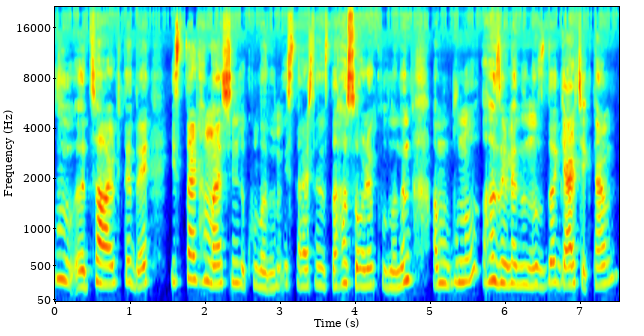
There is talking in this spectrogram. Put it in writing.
Bu e, tarifte de ister hemen şimdi kullanın, isterseniz daha sonra kullanın. Ama bunu hazırladığınızda gerçekten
